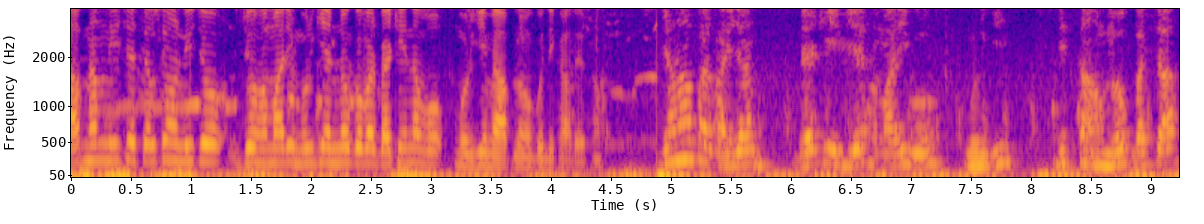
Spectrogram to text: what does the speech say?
अब हम नीचे चलते हैं और नीचे जो हमारी मुर्गी अंडों के ऊपर बैठी है ना, वो मुर्गी मैं आप लोगों को दिखा देता हूँ। यहाँ पर भाईजान बैठी हुई है हमारी वो मुर्गी, जिसका हम लोग बच्चा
